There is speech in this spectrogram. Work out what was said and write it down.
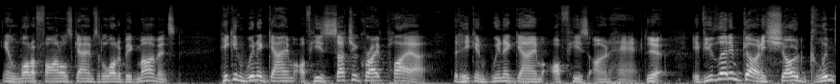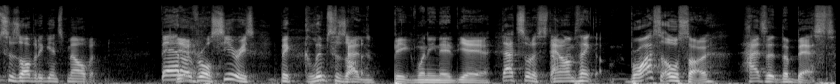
in a lot of finals games and a lot of big moments, he can win a game off. He's such a great player that he can win a game off his own hand. Yeah. If you let him go, and he showed glimpses of it against Melbourne, bad Yeah. overall series, but glimpses of it. big when he needed, yeah, yeah. That sort of stuff. And I'm thinking Bryce also has it the best.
